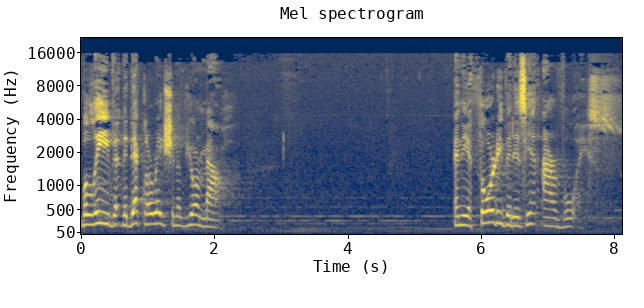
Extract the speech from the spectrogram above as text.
believe that the declaration of your mouth and the authority that is in our voice.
